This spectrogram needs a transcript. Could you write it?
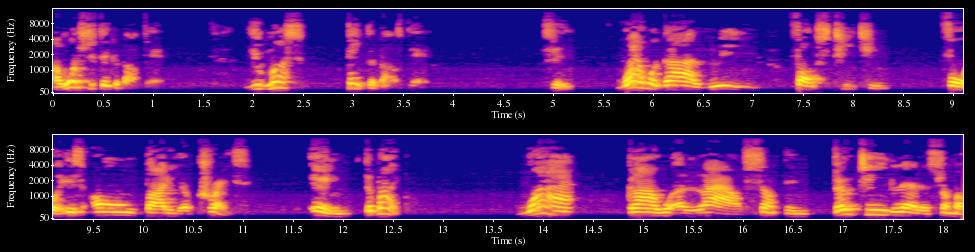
I want you to think about that. You must think about that. See, why would God leave false teaching for his own body of Christ in the Bible? Why God will allow something, 13 letters from a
